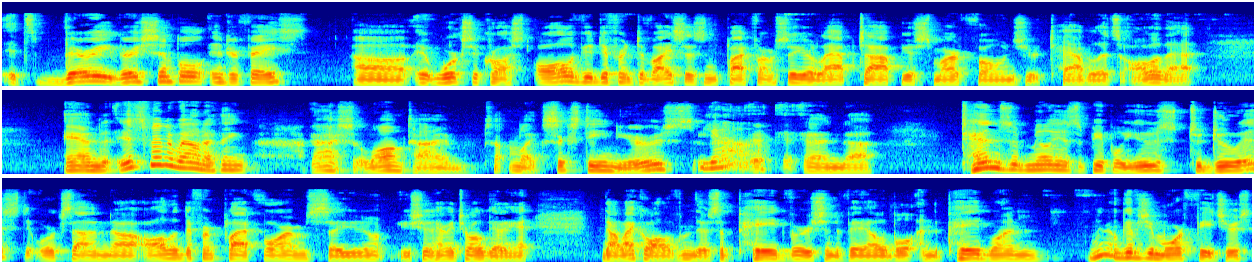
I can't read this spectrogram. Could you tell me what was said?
it's very very simple interface. Uh, it works across all of your different devices and platforms, so your laptop, your smartphones, your tablets, all of that. And it's been around, I think, gosh, a long time, something like 16 years. Yeah. And uh, tens of millions of people use Todoist. It works on uh, all the different platforms, so you don't you shouldn't have any trouble getting it. Now, like all of them, there's a paid version available, and the paid one, you know, gives you more features.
